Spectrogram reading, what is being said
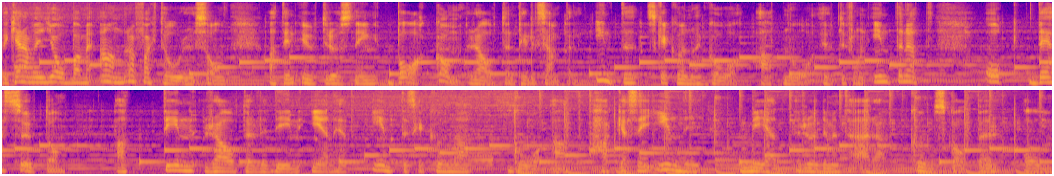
Vi kan även jobba med andra faktorer som att din utrustning bakom routern till exempel inte ska kunna gå att nå utifrån internet och dessutom att din router eller din enhet inte ska kunna gå att hacka sig in i med rudimentära kunskaper om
